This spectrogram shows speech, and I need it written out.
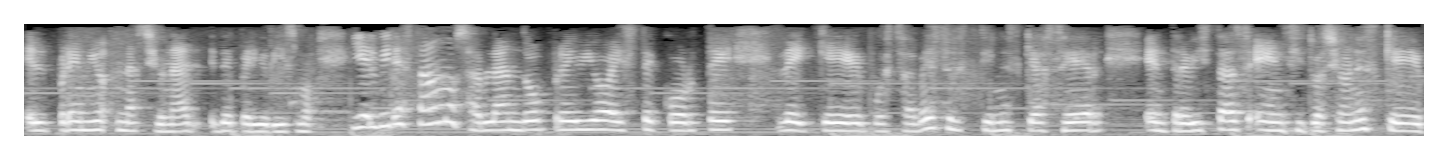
el Premio Nacional de Periodismo. Y Elvira, estábamos hablando previo a este corte de que pues a veces tienes que hacer entrevistas en situaciones que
